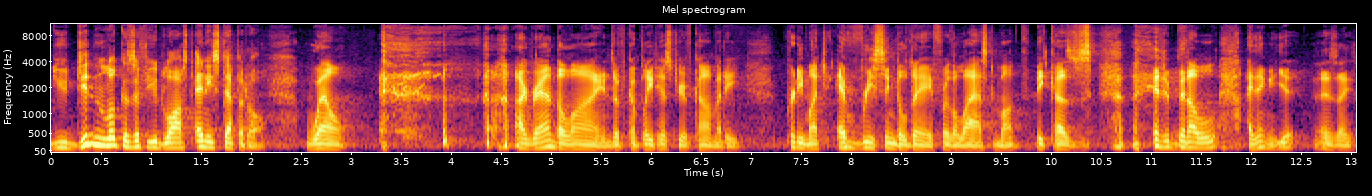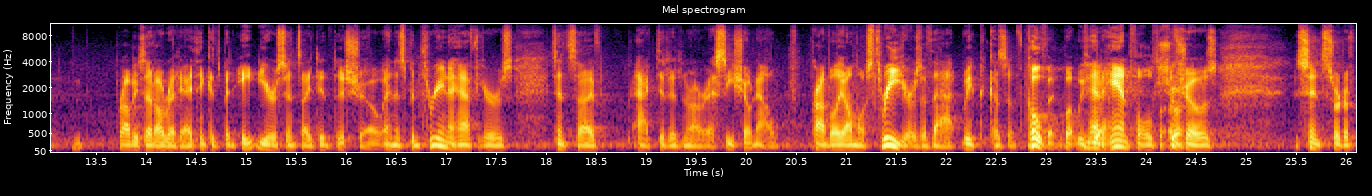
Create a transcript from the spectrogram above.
you didn't look as if you'd lost any step at all. Well, I ran the lines of Complete History of Comedy pretty much every single day for the last month because it had been a. I think, as I probably said already, I think it's been eight years since I did this show, and it's been three and a half years since I've acted in an RSC show. Now, probably almost three years of that because of COVID, but we've had a handful Sure. of shows since sort of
